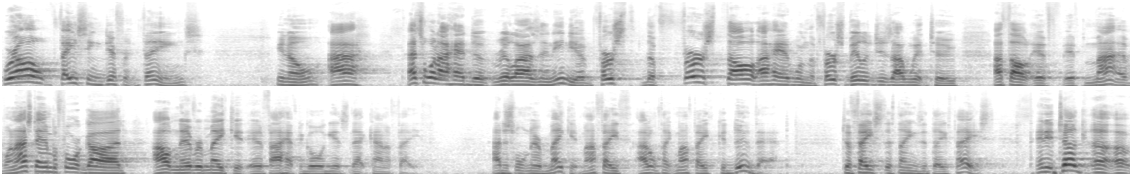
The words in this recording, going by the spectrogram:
we're all facing different things. You know, I that's what I had to realize in India. First, the first thought I had, of the first villages I went to, I thought if if my if, when I stand before God, I'll never make it if I have to go against that kind of faith. I just won't never make it. My faith, I don't think my faith could do that to face the things that they faced. And it took a,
